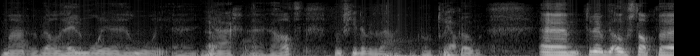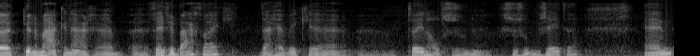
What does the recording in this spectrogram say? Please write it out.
Maar ook wel een hele mooie, heel mooi jaar gehad. misschien dat we daar ook nog terugkomen. Ja. Um, toen heb ik de overstap kunnen maken naar VV Baardwijk. Daar heb ik 2,5 seizoen, seizoen gezeten. En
